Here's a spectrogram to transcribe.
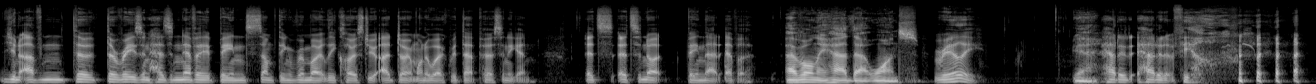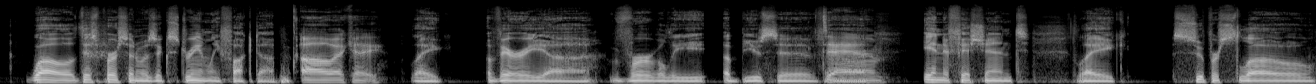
you know, I've the the reason has never been something remotely close to I don't want to work with that person again. It's it's not been that ever. I've only had that once. Really? Yeah. How did how did it feel? Well, this person was extremely fucked up. oh, okay. Like very uh verbally abusive, uh, Damn. inefficient, like super slow,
